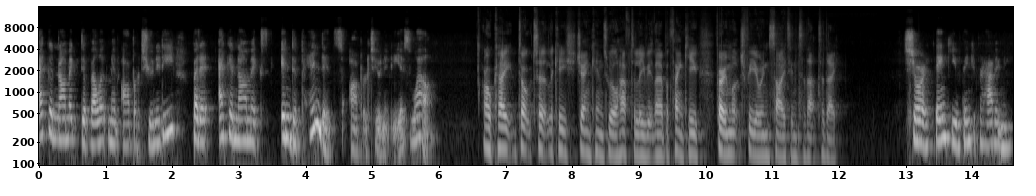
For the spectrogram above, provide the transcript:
economic development opportunity, but an economics independence opportunity as well. Okay, Dr. Lakisha Jenkins, we'll have to leave it there, but thank you very much for your insight into that today. Sure. Thank you. Thank you for having me.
